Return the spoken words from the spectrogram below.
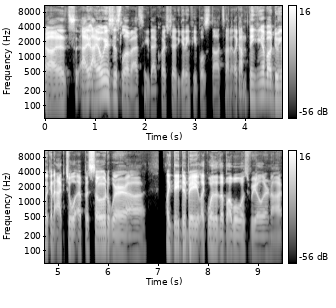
Uh, it's I, I always just love asking that question getting people's thoughts on it. Like I'm thinking about doing like an actual episode where uh like they debate like whether the bubble was real or not.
